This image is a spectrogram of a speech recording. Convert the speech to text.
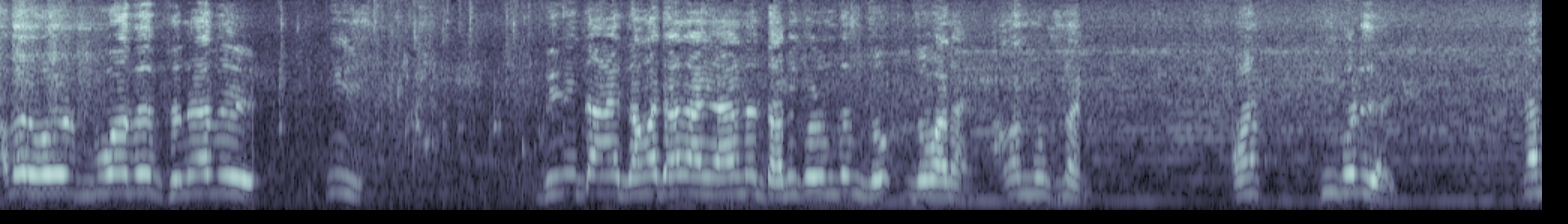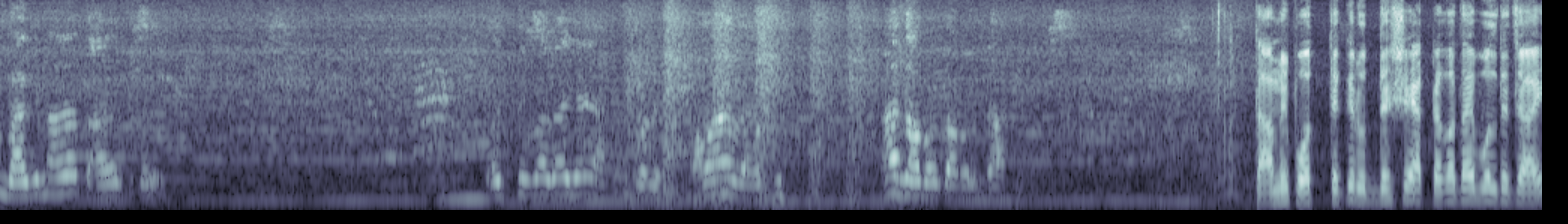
আবার ওর বউ আছে ছেলে আছে দাবি করুন তো জোবা নাই আমার মুখ নাই আর কি করে যাই না না তার করে আমার যাব যাব, যা। তা আমি প্রত্যেকের উদ্দেশ্যে একটা কথাই বলতে চাই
